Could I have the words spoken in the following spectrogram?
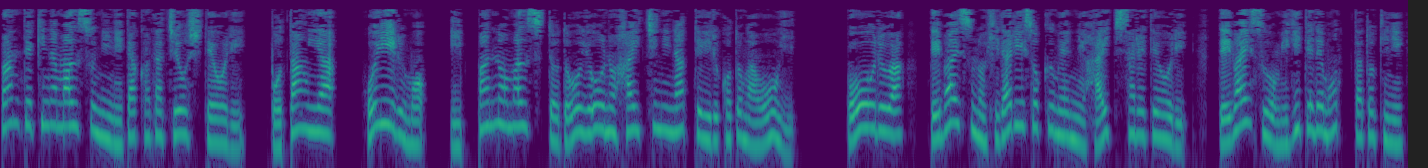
般的なマウスに似た形をしており、ボタンやホイールも一般のマウスと同様の配置になっていることが多い。ボールはデバイスの左側面に配置されており、デバイスを右手で持った時に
